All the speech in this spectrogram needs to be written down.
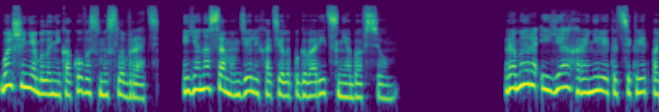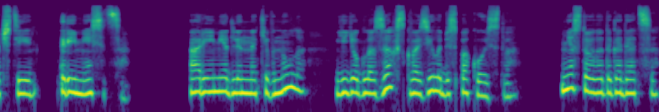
Больше не было никакого смысла врать, и я на самом деле хотела поговорить с ней обо всем. Ромеро и я хранили этот секрет почти три месяца. Ария медленно кивнула, в ее глазах сквозило беспокойство. Мне стоило догадаться.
